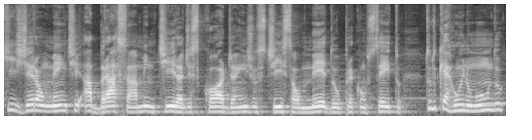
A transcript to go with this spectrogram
que geralmente abraça a mentira, a discórdia, a injustiça, o medo, o preconceito, tudo que é ruim no mundo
